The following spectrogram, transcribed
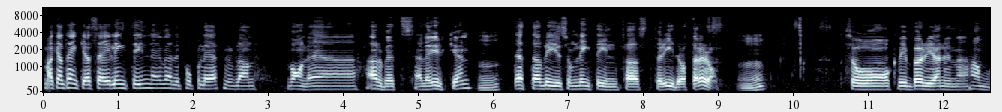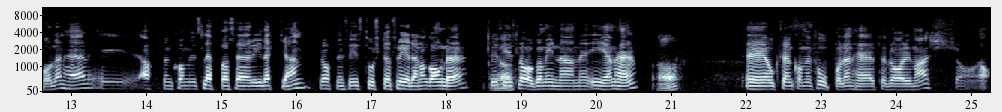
man kan tänka sig LinkedIn är väldigt populärt nu bland vanliga arbets eller yrken. Mm. Detta blir ju som LinkedIn fast för idrottare då. Mm. Så och vi börjar nu med handbollen här. Appen kommer ju släppas här i veckan. Förhoppningsvis torsdag, fredag någon gång där. Precis ja. lagom innan EM här. Ja. Eh, och sen kommer fotbollen här februari, mars. Så, ja,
